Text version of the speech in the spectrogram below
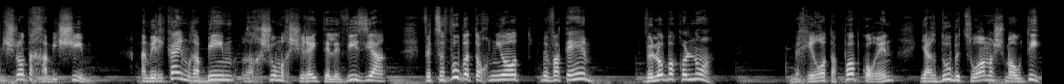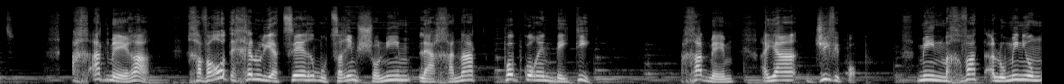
בשנות ה-50, אמריקאים רבים רכשו מכשירי טלוויזיה וצפו בתוכניות בבתיהם, ולא בקולנוע. מכירות הפופקורן ירדו בצורה משמעותית, אך עד מהרה חברות החלו לייצר מוצרים שונים להכנת פופקורן ביתי. אחד מהם היה ג'יפי פופ, מין מחבת אלומיניום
